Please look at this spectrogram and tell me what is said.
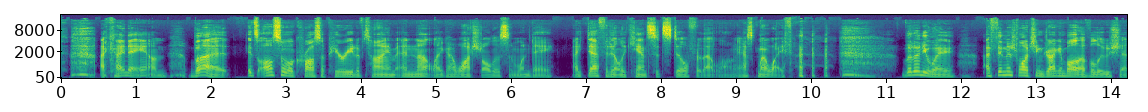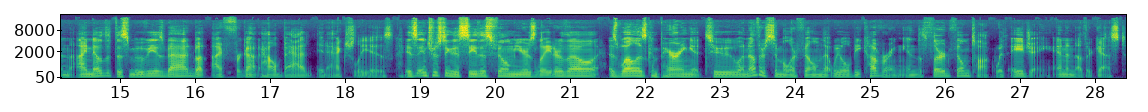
I kind of am. But it's also across a period of time and not like I watched all this in one day. I definitely can't sit still for that long. Ask my wife. but anyway, I finished watching Dragon Ball Evolution. I know that this movie is bad, but I forgot how bad it actually is. It's interesting to see this film years later, though, as well as comparing it to another similar film that we will be covering in the third film talk with AJ and another guest.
